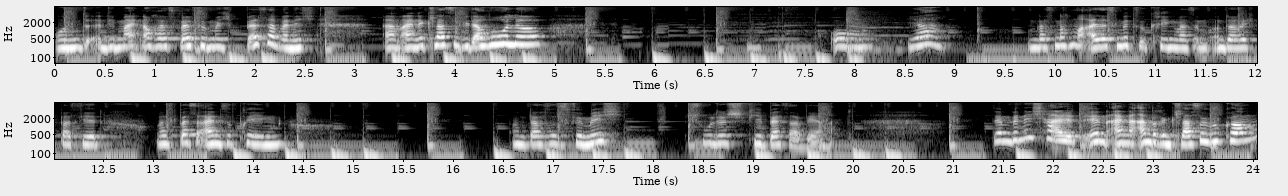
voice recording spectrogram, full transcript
Und die meinten auch, es wäre für mich besser, wenn ich ähm, eine Klasse wiederhole, um, ja, um das nochmal alles mitzukriegen, was im Unterricht passiert, um das besser einzuprägen. Und dass es für mich schulisch viel besser wäre. Dann bin ich halt in eine andere Klasse gekommen,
